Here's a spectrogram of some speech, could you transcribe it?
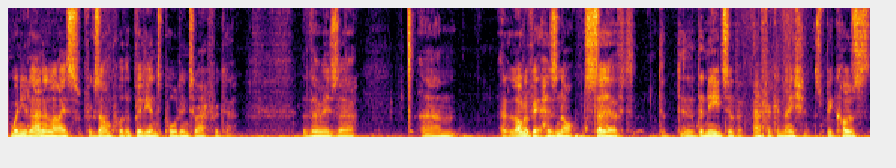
when you analyse, for example, the billions poured into Africa, there is a um, a lot of it has not served the, the, needs of African nations because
